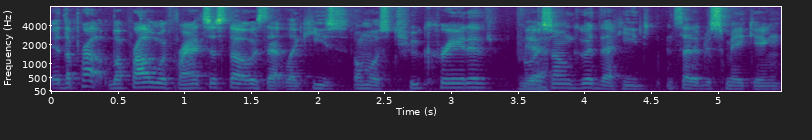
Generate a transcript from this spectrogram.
Well, the, pro- the problem with Francis though is that like he's almost too creative for his own good. That he instead of just making,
